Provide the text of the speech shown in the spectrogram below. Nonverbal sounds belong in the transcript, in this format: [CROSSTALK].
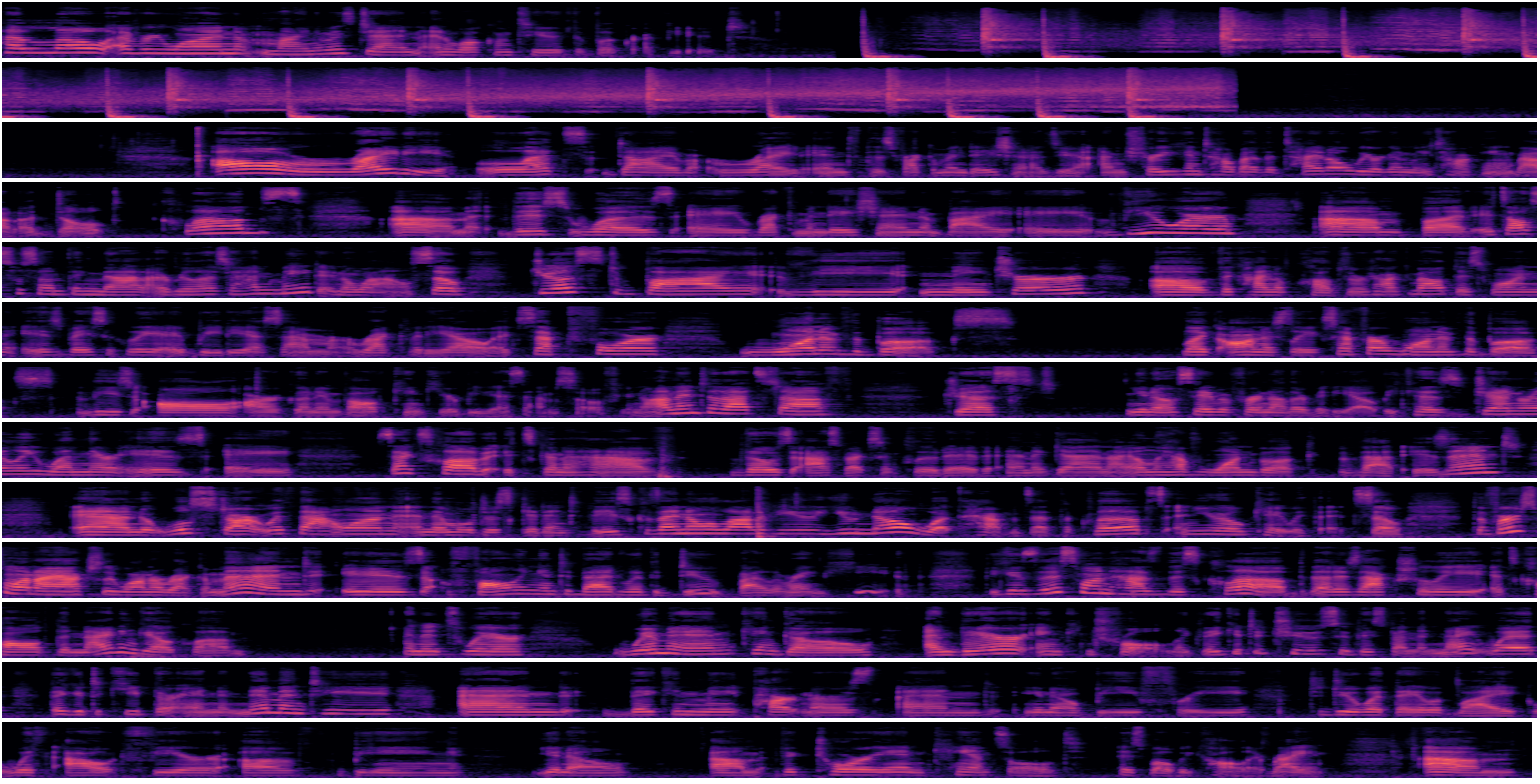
Hello everyone, my name is Jen and welcome to The Book Refuge. Alrighty, let's dive right into this recommendation. As you, I'm sure you can tell by the title, we are going to be talking about adult clubs. Um, this was a recommendation by a viewer, um, but it's also something that I realized I hadn't made in a while. So just by the nature of the kind of clubs we're talking about, this one is basically a BDSM rec video, except for one of the books like honestly, except for one of the books, these all are going to involve kinky or BDSM. So if you're not into that stuff, just, you know, save it for another video because generally when there is a sex club, it's going to have those aspects included. And again, I only have one book that isn't. And we'll start with that one and then we'll just get into these because I know a lot of you, you know what happens at the clubs and you're okay with it. So the first one I actually want to recommend is Falling into Bed with a Duke by Lorraine Heath because this one has this club that is actually, it's called the Nightingale Club and it's where women can go and they're in control. Like they get to choose who they spend the night with, they get to keep their anonymity, and they can meet partners and, you know, be free to do what they would like without fear of being, you know, um, Victorian canceled, is what we call it, right? Um,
